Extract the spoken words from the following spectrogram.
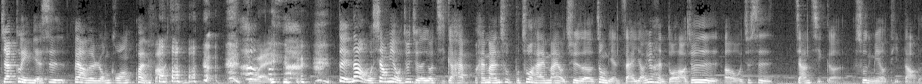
Jacqueline 也是非常的容光焕发。对，对，那我下面我就觉得有几个还还蛮出不错，还蛮有趣的重点摘要，因为很多了，就是呃，我就是讲几个书里面有提到的。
